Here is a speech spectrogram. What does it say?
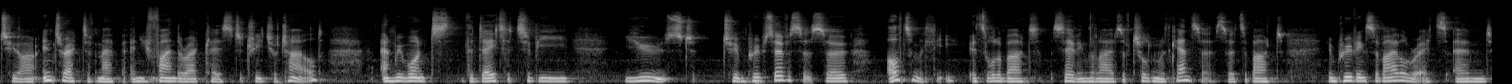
to our interactive map and you find the right place to treat your child. And we want the data to be used to improve services. So, ultimately, it's all about saving the lives of children with cancer. So, it's about improving survival rates and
